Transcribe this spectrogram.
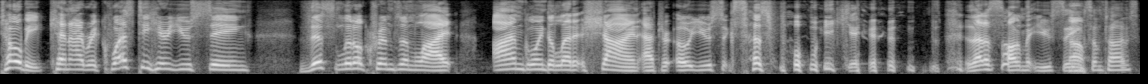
Toby, can I request to hear you sing This Little Crimson Light? I'm going to let it shine after OU's successful weekend. Is that a song that you sing Oh. sometimes?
